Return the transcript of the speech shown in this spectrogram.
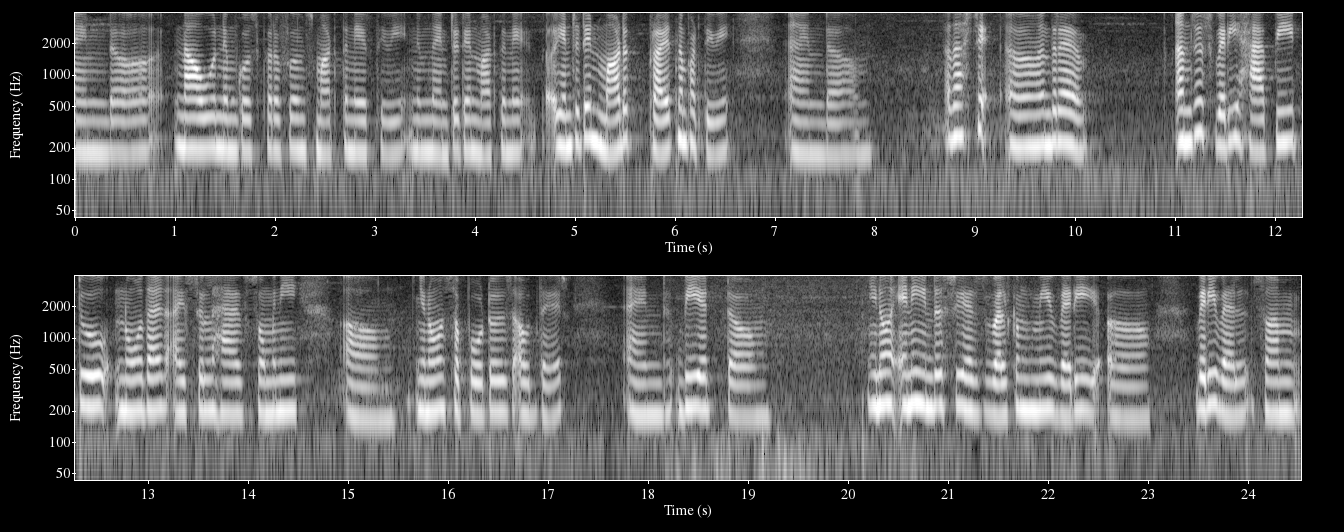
ಆ್ಯಂಡ್ ನಾವು ನಿಮಗೋಸ್ಕರ ಫಿಲ್ಮ್ಸ್ ಮಾಡ್ತಾನೆ ಇರ್ತೀವಿ ನಿಮ್ಮನ್ನ ಎಂಟರ್ಟೈನ್ ಮಾಡ್ತಾನೆ ಎಂಟರ್ಟೈನ್ ಮಾಡೋಕ್ಕೆ ಪ್ರಯತ್ನ ಪಡ್ತೀವಿ ಆ್ಯಂಡ್ ಅದಷ್ಟೇ ಅಂದರೆ ಐ ಆಮ್ ಜಸ್ಟ್ ವೆರಿ ಹ್ಯಾಪಿ ಟು ನೋ ದ್ಯಾಟ್ ಐ ಸ್ಟಿಲ್ ಹ್ಯಾವ್ ಸೋ ಮೆನಿ um, you know supporters out there and be it um, you know any industry has welcomed me very uh, very well so i'm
